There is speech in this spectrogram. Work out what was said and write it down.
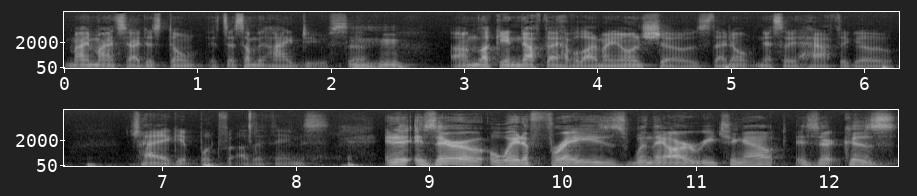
My mindset, I just don't. It's something I do. So Mm-hmm. I'm lucky enough that I have a lot of my own shows. That I don't necessarily have to go try to get booked for other things. And is there a, a way to phrase when they are reaching out? Is there because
